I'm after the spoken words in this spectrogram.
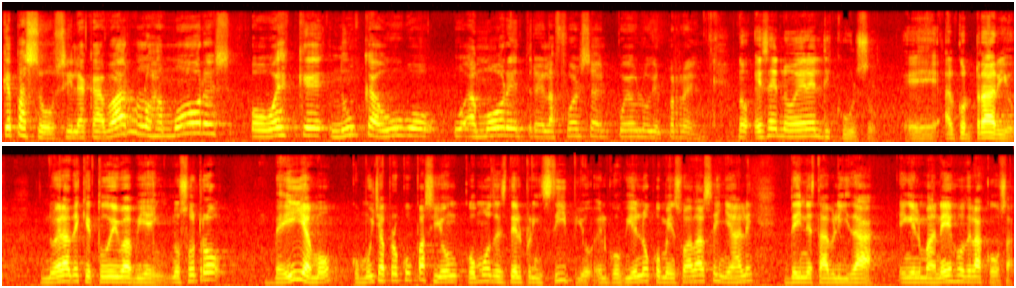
¿Qué pasó? ¿Si le acabaron los amores o es que nunca hubo amor entre la Fuerza del Pueblo y el PRM? No, ese no era el discurso. Eh, al contrario, no era de que todo iba bien. Nosotros veíamos con mucha preocupación cómo desde el principio el gobierno comenzó a dar señales de inestabilidad en el manejo de la cosa.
